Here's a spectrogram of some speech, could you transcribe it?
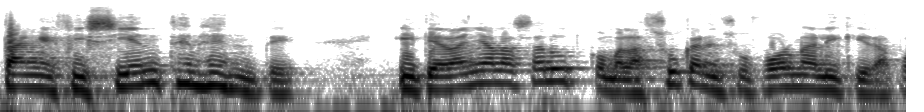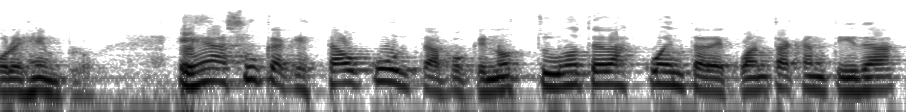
tan eficientemente y te daña la salud como el azúcar en su forma líquida. Por ejemplo, es azúcar que está oculta porque no, tú no te das cuenta de cuánta cantidad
